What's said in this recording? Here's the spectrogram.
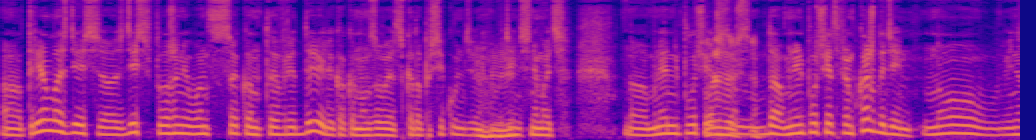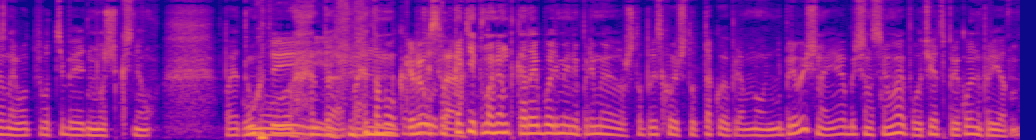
А, Триала здесь, а, здесь в приложении One Second Every Day, или как оно называется, когда по секунде mm-hmm. в день снимать. А, у меня не получается... Да, у меня не получается прям каждый день, но, я не знаю, вот, вот тебя я немножечко снял. Поэтому, Ух ты! Да, поэтому как бы, вот какие-то моменты, когда я более-менее понимаю, что происходит что-то такое прям ну, непривычное, я обычно снимаю, получается прикольно, приятно.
